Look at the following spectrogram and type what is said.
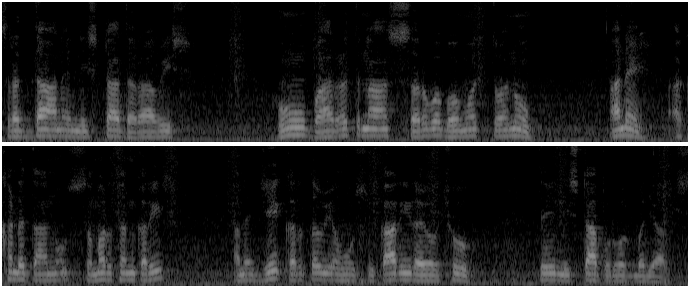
શ્રદ્ધા અને નિષ્ઠા ધરાવીશ. હું ભારતના સાર્વભૌમત્વનું અને અખંડતાનું સમર્થન કરીશ અને જે કર્તવ્ય હું સ્વીકારી રહ્યો છું તે નિષ્ઠાપૂર્વક બજાવીશ.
